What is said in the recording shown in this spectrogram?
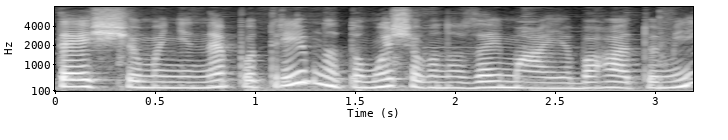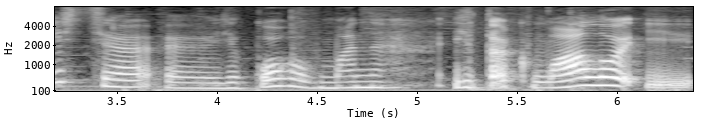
те, що мені не потрібно, тому що воно займає багато місця, е, якого в мене і так мало. І е,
